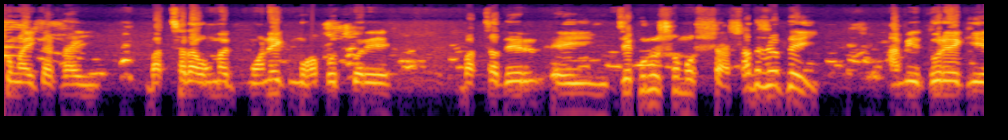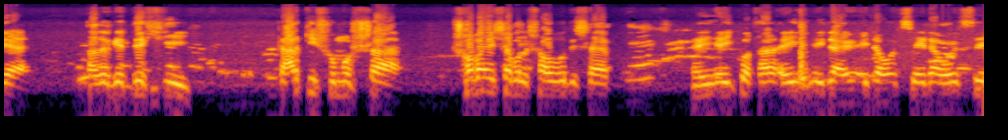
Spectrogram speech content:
সময় কাটাই, বাচ্চারা অনেক অনেক মহব্বত করে, বাচ্চাদের এই যে কোনো সমস্যা, সাথে সাথেই আমি দৌড়ে গিয়ে তাদেরকে দেখি, কার কি সমস্যা, সবাই এসে বলে, সভাপতি সাহেব, এই এই কথা, এই, এইটা এটা হচ্ছে এটা হয়েছে।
